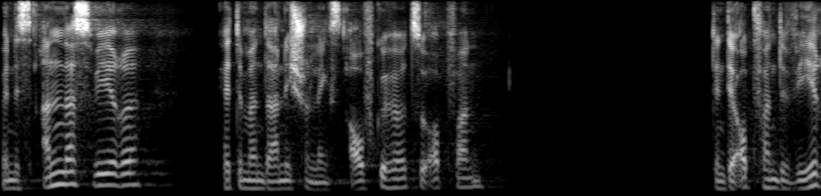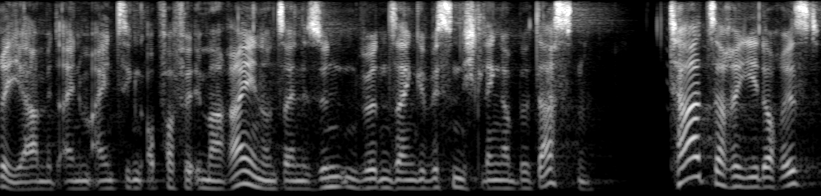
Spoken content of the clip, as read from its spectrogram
Wenn es anders wäre, hätte man da nicht schon längst aufgehört zu opfern? Denn der Opfernde wäre ja mit einem einzigen Opfer für immer rein und seine Sünden würden sein Gewissen nicht länger belasten. Tatsache jedoch ist,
